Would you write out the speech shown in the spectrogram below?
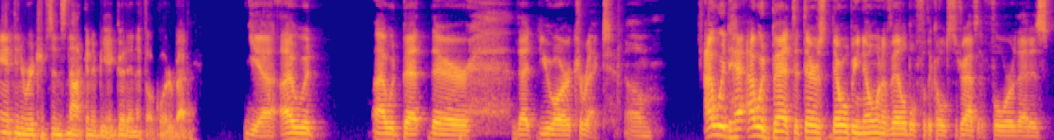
Anthony Richardson's not going to be a good NFL quarterback. Yeah, I would I would bet there that you are correct. Um, I would ha- I would bet that there's there will be no one available for the Colts to draft at four that is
